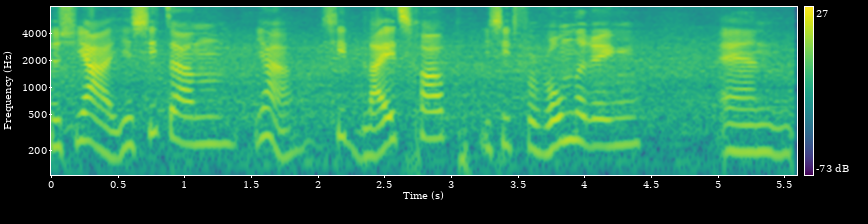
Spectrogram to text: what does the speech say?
Dus ja, je ziet dan ja, ziet blijdschap, je ziet verwondering. En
